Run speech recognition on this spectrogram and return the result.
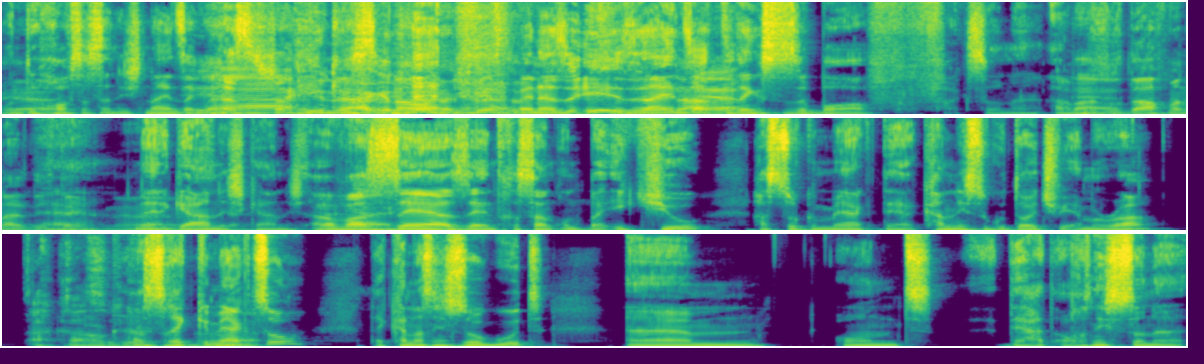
Und Ja. du hoffst, dass er nicht Nein sagt, das ist schon eklig. genau. Ja, genau. Wenn- er so eh Nein sagt, Ja. dann denkst du so, boah, fuck so, ne? Aber Aber so darf man halt nicht ja, denken. Ne? nee, gar nicht, ja- gar nicht. Aber war geil. sehr, sehr interessant. Und bei EQ hast du gemerkt, der kann nicht so gut Deutsch wie Emera. Ach krass. Okay. Hast du direkt gemerkt Ja. so? Der kann das nicht so gut. Ähm, und der hat auch nicht so eine,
